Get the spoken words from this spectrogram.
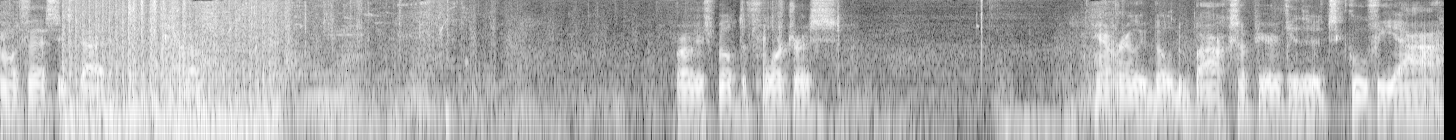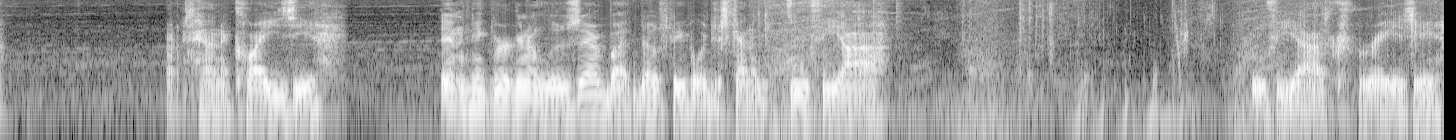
This, he's dead. Got him. Bro just built the fortress. Can't really build a box up here because it's goofy, yeah. Kinda crazy. Didn't think we were gonna lose there, but those people were just kind of goofy, uh, goofy, uh, crazy.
